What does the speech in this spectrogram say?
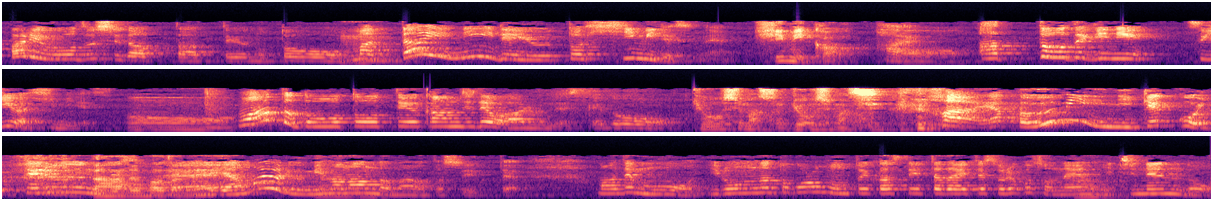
っぱり魚津市だったっていうのと、うんまあ、第2位で言うと氷見ですね氷見か。はい圧倒的に次は氷見です。まあ、あと同等っていう感じではあるんですけど、行志町と行志町。はい、やっぱ海に結構行ってるんですね。なるほどね。山より海派なんだな、私って。まあでも、いろんなところ本当行かせていただいて、それこそね、うん。1年度、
